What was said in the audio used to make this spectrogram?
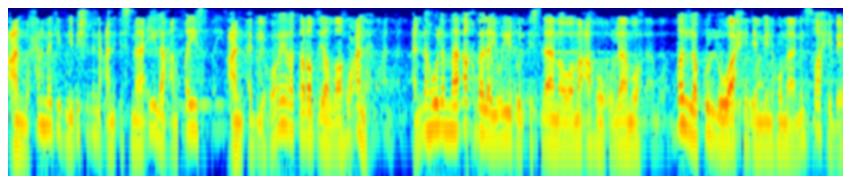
عن محمد بن بشر عن إسماعيل عن قيس عن أبي هريرة رضي الله عنه أنه لما أقبل يريد الإسلام ومعه غلامه ضل كل واحد منهما من صاحبه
